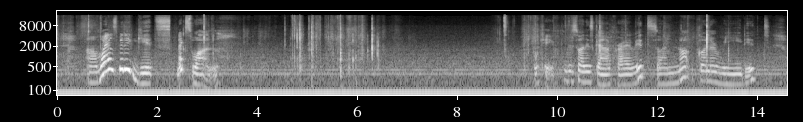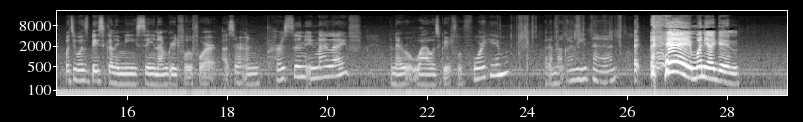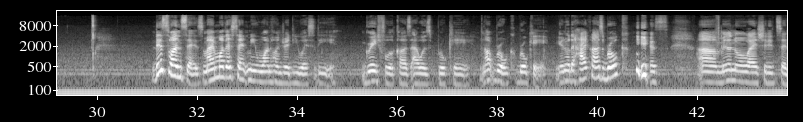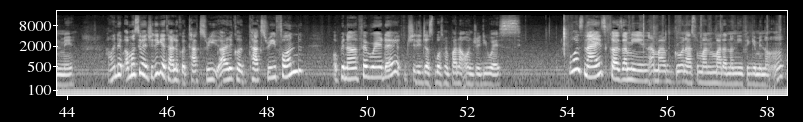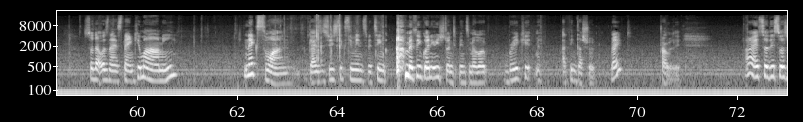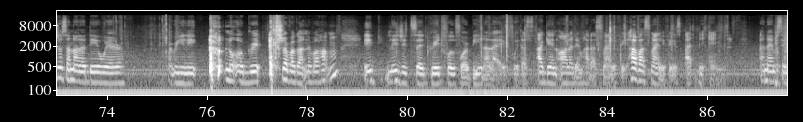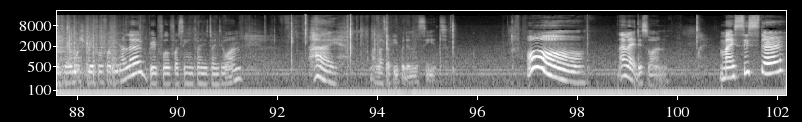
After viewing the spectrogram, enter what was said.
Um, what else did he get? Next one. Okay, this one is kind of private, so I'm not gonna read it. But it was basically me saying I'm grateful for a certain person in my life and I wrote why I was grateful for him but I'm not gonna read that. Hey money again. This one says my mother sent me 100 USD grateful because I was broke not broke broke you know the high class broke? Yes. Um I don't know why she did send me. I wonder I must see when she did get a little tax re a little tax refund up in a February day, she did just bust me upon a hundred US. It was nice because I mean I'm a grown ass woman, mother no need to give me nothing. So that was nice. Thank you, mommy. Next one. Guys, it's reached 60 minutes. Me think me think when you reach 20 minutes, me go break it. Me, I think I should, right? Probably. Alright, so this was just another day where really no great extravagant never happened it legit said grateful for being alive with us. Again all of them had a smiley face have a smiley face at the end. And i'm still very much grateful for being alive grateful for seeing 2021 hi a lot of people didn't see it. Oh i like this one. My sister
